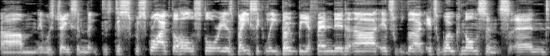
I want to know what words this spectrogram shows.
um, it was Jason that des- des- described the whole story as basically don't be offended. Uh, it's uh, it's woke nonsense, and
